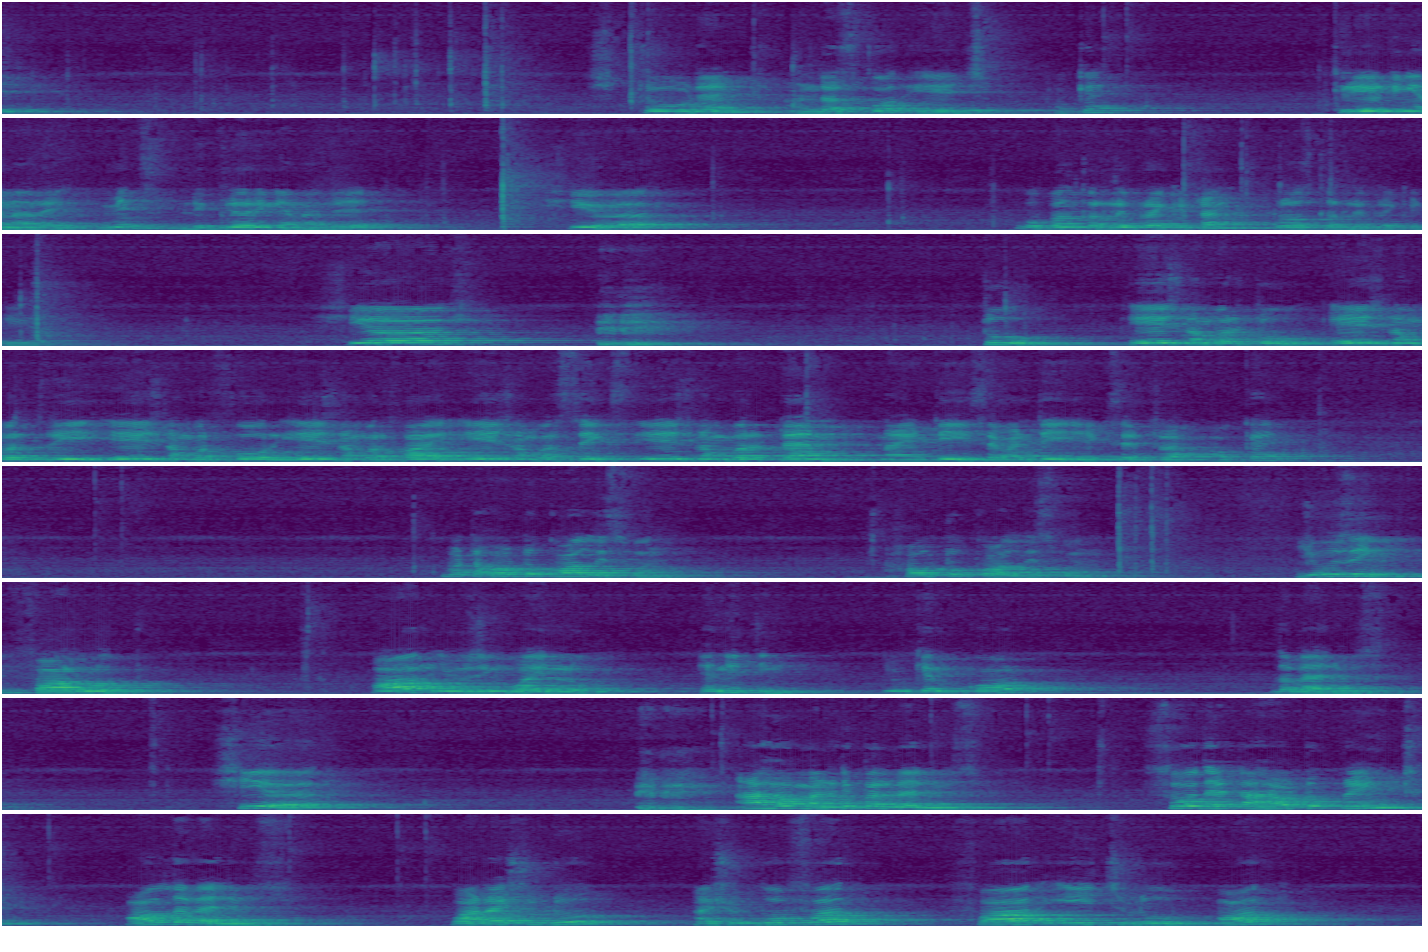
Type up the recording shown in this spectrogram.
student underscore age okay creating an array means declaring an array here open curly bracket and close curly bracket here here 2 age number 2 age number 3 age number 4 age number 5 age number 6 age number 10 90 70 etc okay? But how to call this one? How to call this one? Using for loop or using while loop anything you can call the values. Here I have multiple values so that I have to print all the values. What I should do? I should go for for each loop or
